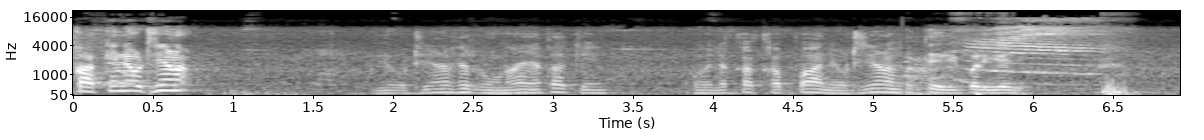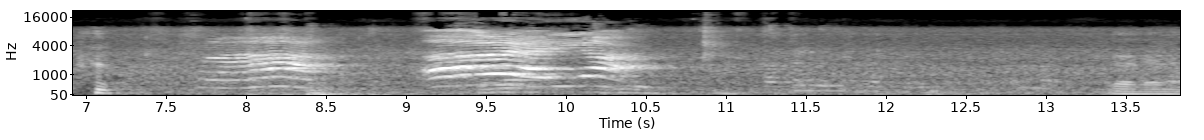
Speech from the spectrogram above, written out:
ਕਾਕੇ ਨੇ ਉੱਠ ਜਾਣਾ। ਨੇ ਉੱਠ ਜਾਣਾ, ਫਿਰ ਰੋਣਾ ਆ ਕਾਕੇ ਨੇ। ਉਹ ਕਾਕਾ, ਭਾ ਨੇ ਉੱਠ ਜਾਣਾ, ਫਿਰ ਤੇਰੀ ਭਲੀ ਹੈ ਜੀ। ਲੈ ਲੈ ਲੈ।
